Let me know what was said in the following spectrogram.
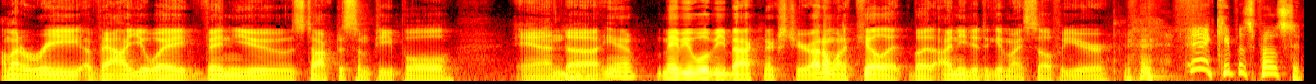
I'm gonna reevaluate venues, talk to some people. And uh, you know, maybe we'll be back next year. I don't want to kill it, but I needed to give myself a year. Yeah, keep us posted.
